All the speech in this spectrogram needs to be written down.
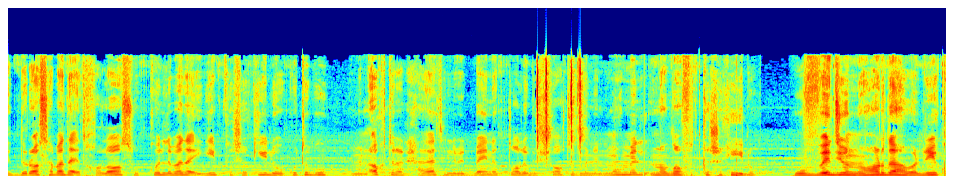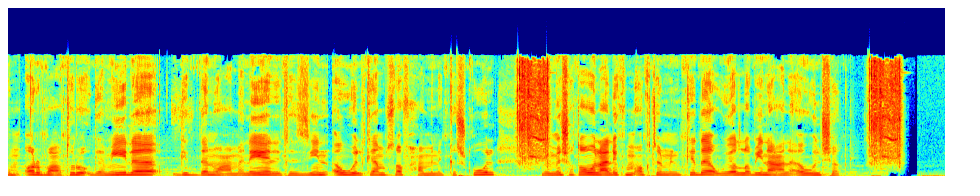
الدراسة بدأت خلاص والكل بدأ يجيب كشاكيله وكتبه ومن أكتر الحاجات اللي بتبين الطالب الشاطر من المهمل نظافة كشاكيله وفي فيديو النهاردة هوريكم أربع طرق جميلة جدا وعملية لتزيين أول كام صفحة من الكشكول ومش هطول عليكم أكتر من كده ويلا بينا على أول شكل.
